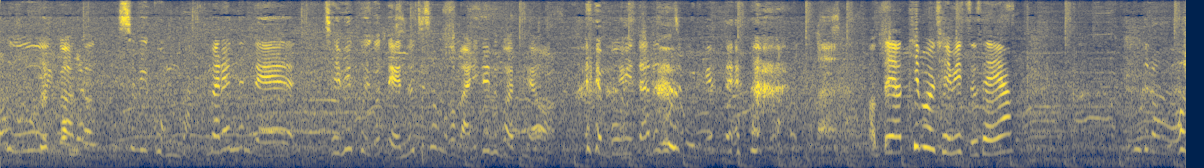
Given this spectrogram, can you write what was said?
않고 그러니까 아까 수비 공 받기만 했는데 재밌고 이것도 에너지 소모가 많이 되는 것 같아요. 몸이 따르는지 모르겠네. 어때요? 티볼 재밌으세요? 힘들어요.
